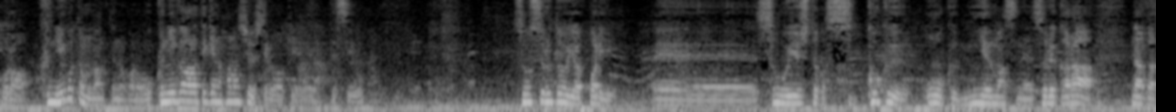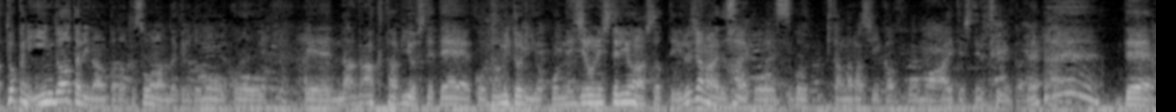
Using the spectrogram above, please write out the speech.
ほら国ごとのなんていうのかなお国柄的な話をしてるわけですよ。そうするとやっぱり、えーそういう人がすっごく多く見えますね。それからなんか特にインドあたりなんかだとそうなんだけれどもこう、えー長く旅をしててこうドミトリーをこう根城にしてるような人っているじゃないですか、はい。こうすごい汚らしい格好をまああえてしてるというかね、で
